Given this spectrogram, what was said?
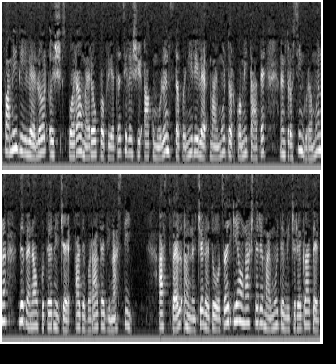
familiile lor își sporeau mereu proprietățile și, acumulând stăpânirile mai multor comitate într-o singură mână, deveneau puternice, adevărate dinastii. Astfel, în cele două țări iau naștere mai multe mici regate.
